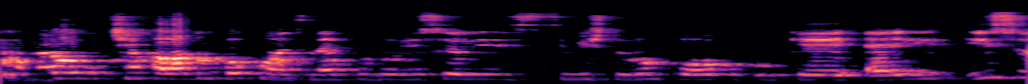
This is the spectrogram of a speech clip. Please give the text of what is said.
como eu tinha falado um pouco antes, né, tudo isso ele se mistura um pouco, porque é isso,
